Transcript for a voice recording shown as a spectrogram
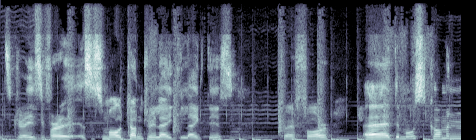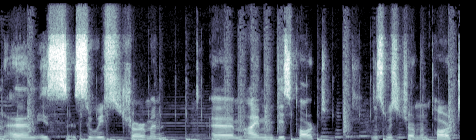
it's crazy for a, a, small country like like this to have four uh, the most common um, is swiss german. Um, i'm in this part the swiss german part.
